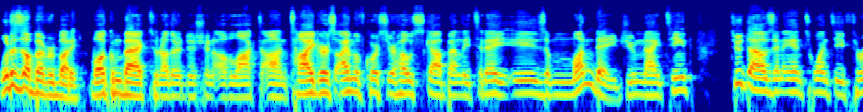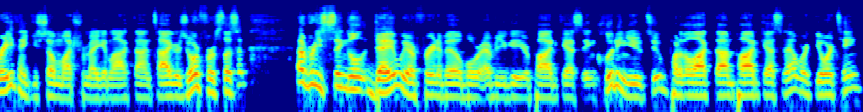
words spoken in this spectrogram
What is up, everybody? Welcome back to another edition of Locked On Tigers. I'm, of course, your host, Scott Bentley. Today is Monday, June 19th, 2023. Thank you so much for making Locked On Tigers your first listen every single day. We are free and available wherever you get your podcasts, including YouTube, part of the Locked On Podcast Network, your team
